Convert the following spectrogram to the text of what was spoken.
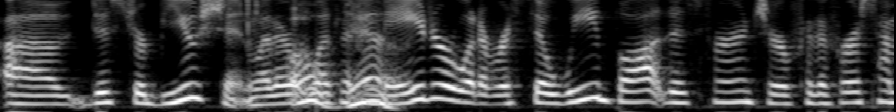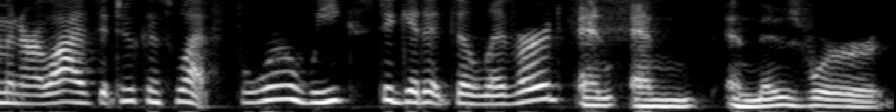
uh, distribution, whether it Oh, wasn't yeah. made or whatever. So we bought this furniture for the first time in our lives. It took us what four weeks to get it delivered. And and and those were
